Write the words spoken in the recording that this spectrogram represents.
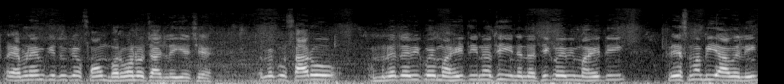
તો એમણે એમ કીધું કે ફોર્મ ભરવાનો ચાર્જ લઈએ છીએ તમે કહું સારું, અમને તો એવી કોઈ માહિતી નથી ને નથી કોઈ એવી માહિતી પ્રેસમાં બી આવેલી.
